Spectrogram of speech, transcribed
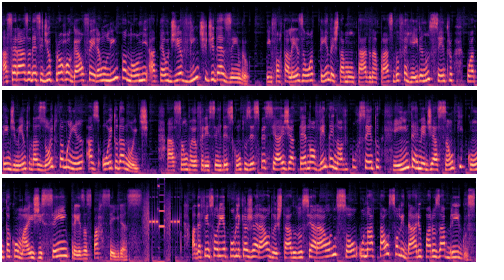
A Serasa decidiu prorrogar o feirão Limpa Nome até o dia 20 de dezembro. Em Fortaleza, uma tenda está montada na Praça do Ferreira, no centro, com atendimento das 8 da manhã às 8 da noite. A ação vai oferecer descontos especiais de até 99% em intermediação que conta com mais de 100 empresas parceiras. A Defensoria Pública Geral do Estado do Ceará lançou o Natal Solidário para os Abrigos,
